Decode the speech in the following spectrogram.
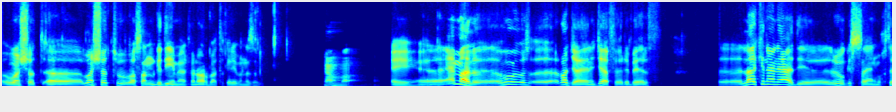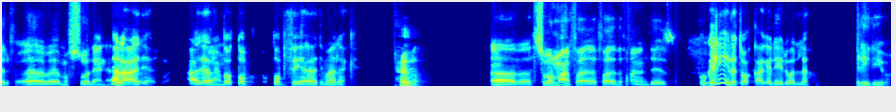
one shot آه one shot أصلا قديم يعني 2004 تقريبا نزل نعم اي آه، أعمال آه، هو رجع يعني جاء في Rebirth آه، لكن يعني عادي له قصة يعني مختلفة آه، مفصولة يعني لا لا عادي عادي؟ طب طب طب فيه عادي ما عليك. حلو. آه سوبرمان The Final Days وقليل أتوقع قليل ولا؟ قليل أيوه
